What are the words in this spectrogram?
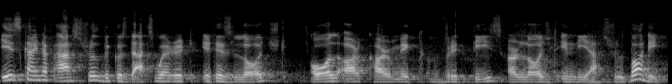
is kind of astral because that's where it, it is lodged. All our karmic vrittis are lodged in the astral body,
